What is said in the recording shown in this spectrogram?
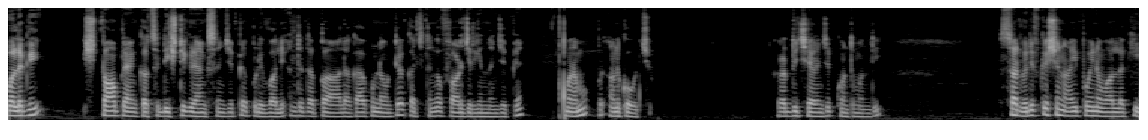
వాళ్ళకి టాప్ ర్యాంకర్స్ డిస్టిక్ ర్యాంక్స్ అని చెప్పి అప్పుడు ఇవ్వాలి. అంతే తప్ప అలా కాకుండా ఉంటే ఖచ్చితంగా ఫ్రాడ్ జరిగిందని చెప్పి మనము అనుకోవచ్చు. రద్దు చేయాలని చెప్పి కొంతమంది. సార్ వెరిఫికేషన్ అయిపోయిన వాళ్ళకి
